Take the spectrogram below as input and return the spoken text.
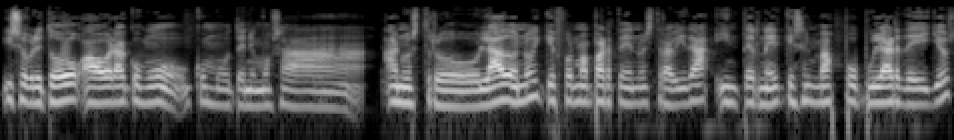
y sobre todo ahora como, como tenemos a, a nuestro lado, ¿no? Y que forma parte de nuestra vida, Internet, que es el más popular de ellos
